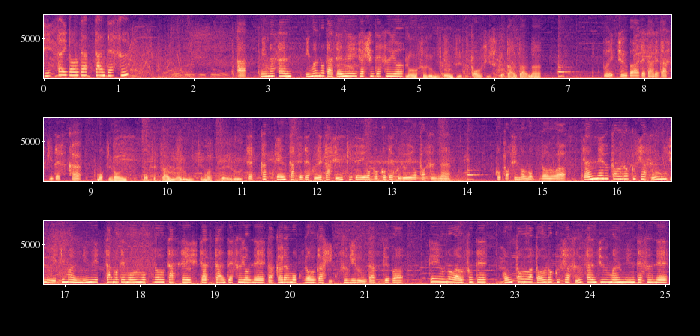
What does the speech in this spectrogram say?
実際どうだったんです？あ、皆さん、今のが先鋭者種ですよ。要するに現実投資してたんだな。VTuber で誰が好きですか？もちろん、ボセチャンネルに決まっている。せっかく剣立てで増えた新規勢をここで振るい落とすな。今年の目標は？チャンネル登録者数21万人いったのでもう目標達成しちゃったんですよね。だから目標が低すぎるんだってば。っていうのは嘘で、本当は登録者数30万人ですね。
